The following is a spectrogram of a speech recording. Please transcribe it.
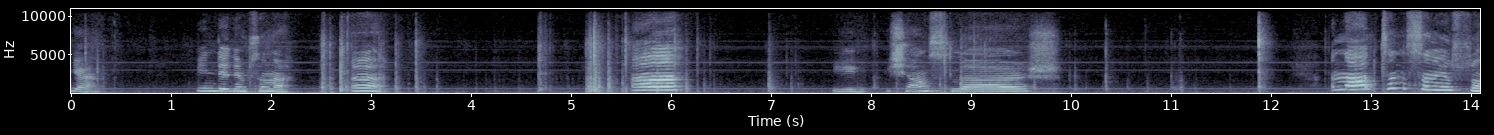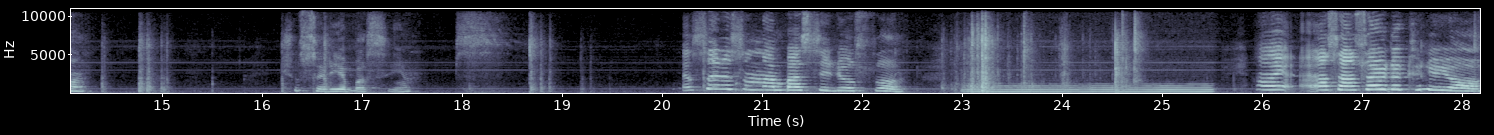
Gel. Bin dedim sana. Ah. İyi şanslar. Ne yaptığını sanıyorsun? Şu sarıya basayım. Pıs. Ne sarısından bahsediyorsun? Ay asansör dökülüyor.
